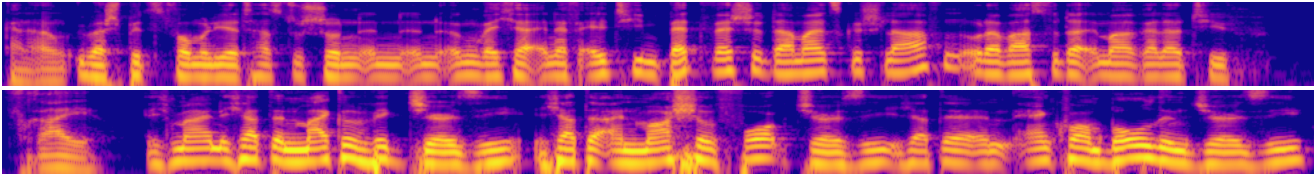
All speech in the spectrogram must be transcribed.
keine Ahnung, überspitzt formuliert, hast du schon in, in irgendwelcher NFL-Team Bettwäsche damals geschlafen oder warst du da immer relativ frei? Ich meine, ich hatte ein Michael Vick Jersey, ich hatte ein Marshall Falk Jersey, ich hatte ein Anquan Bolden Jersey,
